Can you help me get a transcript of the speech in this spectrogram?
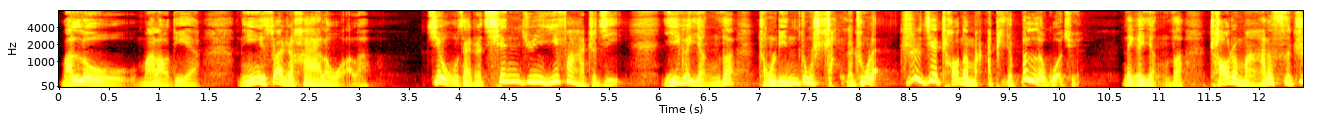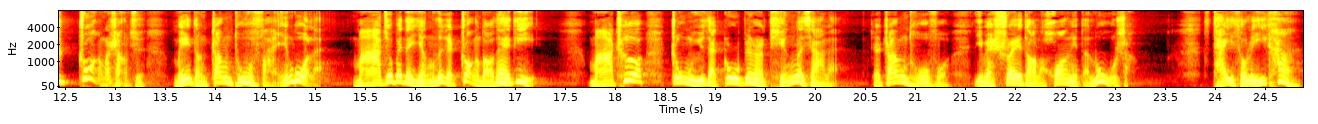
完喽，马老弟啊，你算是害了我了。就在这千钧一发之际，一个影子从林中闪了出来，直接朝那马匹就奔了过去。那个影子朝着马的四肢撞了上去，没等张屠夫反应过来，马就被那影子给撞倒在地。马车终于在沟边上停了下来，这张屠夫也被摔到了荒野的路上。抬起头来一看，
